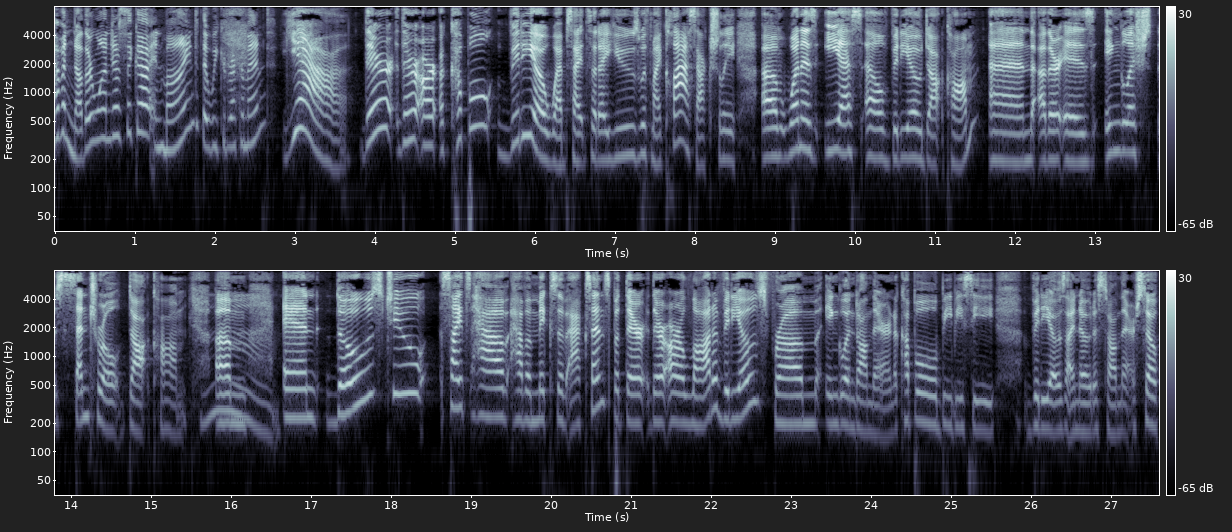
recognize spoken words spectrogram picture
Have another one, Jessica, in mind that we could recommend? Yeah, there there are a couple video websites that I use with my class. Actually, um, one is eslvideo.com and the other is englishcentral.com. Mm. Um, and those two sites have have a mix of accents, but there there are a lot of videos from England on there, and a couple BBC videos I noticed on there. So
